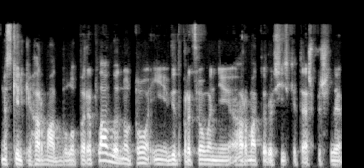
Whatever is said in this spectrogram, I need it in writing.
наскільки гармат було переплавлено, то і відпрацьовані гармати російські теж пішли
